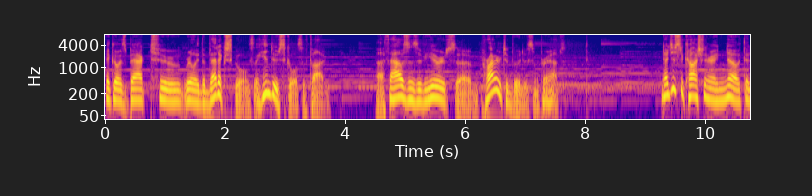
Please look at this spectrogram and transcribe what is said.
It goes back to really the Vedic schools, the Hindu schools of thought, uh, thousands of years uh, prior to Buddhism, perhaps. Now, just a cautionary note that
